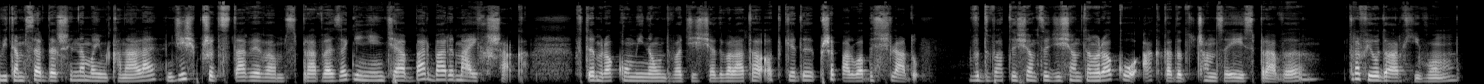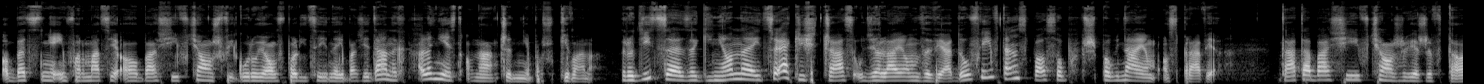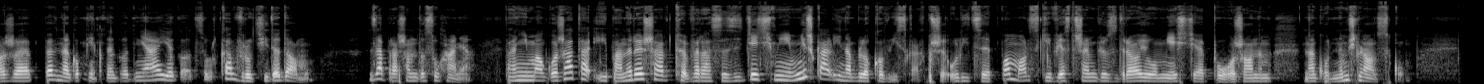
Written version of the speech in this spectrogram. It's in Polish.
Witam serdecznie na moim kanale. Dziś przedstawię Wam sprawę zaginięcia Barbary Majchrzak. W tym roku miną 22 lata od kiedy przepadła bez śladu. W 2010 roku akta dotyczące jej sprawy trafiły do archiwum. Obecnie informacje o Basi wciąż figurują w policyjnej bazie danych, ale nie jest ona czynnie poszukiwana. Rodzice zaginionej co jakiś czas udzielają wywiadów i w ten sposób przypominają o sprawie. Tata Basi wciąż wierzy w to, że pewnego pięknego dnia jego córka wróci do domu. Zapraszam do słuchania. Pani Małgorzata i pan Ryszard wraz z dziećmi mieszkali na blokowiskach przy ulicy Pomorskiej w Jastrzębiu Zdroju, mieście położonym na Górnym Śląsku.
